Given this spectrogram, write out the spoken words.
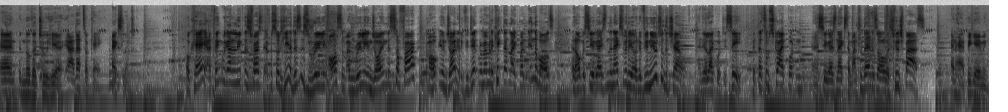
and another two here. Yeah, that's okay. Excellent. Okay, I think we're gonna leave this first episode here. This is really awesome. I'm really enjoying this so far. I hope you enjoyed it. If you did, remember to kick that like button in the balls. And I hope to see you guys in the next video. And if you're new to the channel and you like what you see, hit that subscribe button. And I'll see you guys next time. Until then, as always, Viel Spaß and happy gaming.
